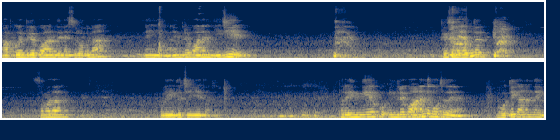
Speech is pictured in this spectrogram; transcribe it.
आपको इंद्रियों को आनंद देने से रोकना नहीं है। इंद्रियों को आनंद दीजिए। कैसे उत्तर। समाधान? बोले ये तो चाहिए था। पर इंद्रियों को इंद्रियों को आनंद कौन सा देना भौतिक आनंद नहीं,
